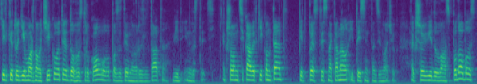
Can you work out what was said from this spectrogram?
Тільки тоді можна очікувати довгострокового позитивного результату від інвестицій. Якщо вам цікавий такий контент, підписуйтесь на канал і тисніть на дзвіночок. Якщо відео вам сподобалось,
